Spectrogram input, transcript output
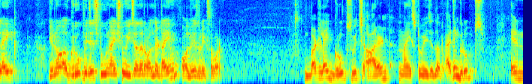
like you know a group which is too nice to each other all the time always breaks apart But like groups which aren't nice to each other. I think groups in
